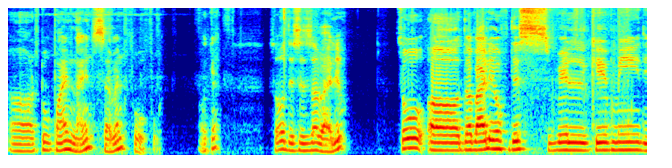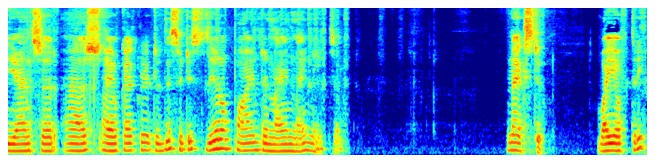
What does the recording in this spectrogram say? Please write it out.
uh, 2.9744 okay? So this is the value. So uh, the value of this will give me the answer as I have calculated this. It is 0.9987 next y of 3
